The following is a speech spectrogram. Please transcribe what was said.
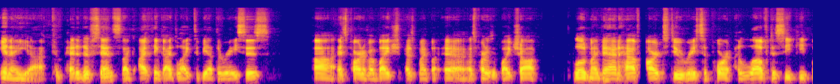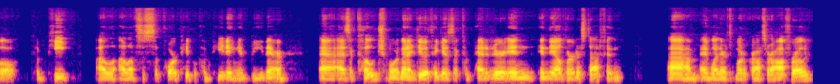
in a uh, competitive sense. Like I think I'd like to be at the races uh, as part of a bike as my uh, as part of a bike shop, load my van, have parts, do race support. I love to see people compete. I, I love to support people competing and be there uh, as a coach more than I do I think as a competitor in in the Alberta stuff and um, and whether it's motocross or off road.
